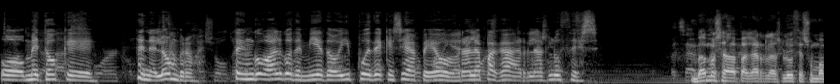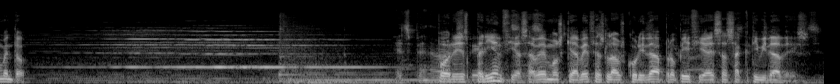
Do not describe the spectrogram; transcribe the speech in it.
o me toque en el hombro. Tengo algo de miedo y puede que sea peor al apagar las luces. Vamos a apagar las luces un momento. Por experiencia sabemos que a veces la oscuridad propicia esas actividades.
